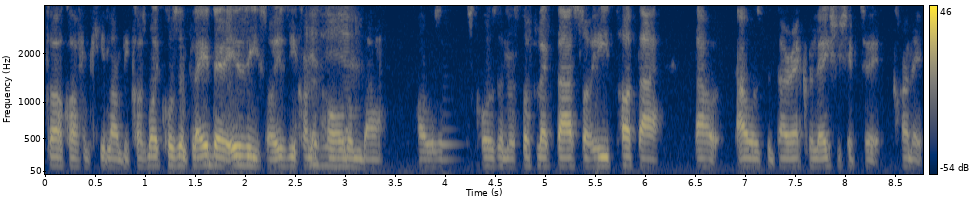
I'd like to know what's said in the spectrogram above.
got a call from Keith Long because my cousin played there, Izzy. So Izzy kind of Izzy, told yeah. him that I was his cousin and stuff like that. So he thought that that, that was the direct relationship to kind of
